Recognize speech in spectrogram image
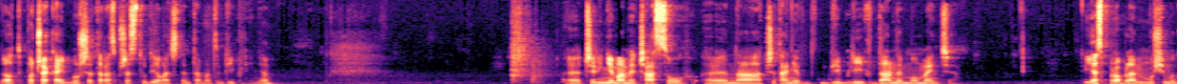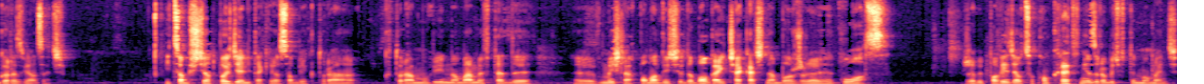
od poczekaj, muszę teraz przestudiować ten temat Biblii, nie? E, czyli nie mamy czasu e, na czytanie Biblii w danym momencie. Jest problem, musimy go rozwiązać. I co byście odpowiedzieli takiej osobie, która, która mówi, no mamy wtedy e, w myślach pomodlić się do Boga i czekać na Boży głos, żeby powiedział, co konkretnie zrobić w tym momencie.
